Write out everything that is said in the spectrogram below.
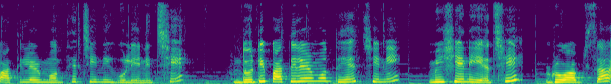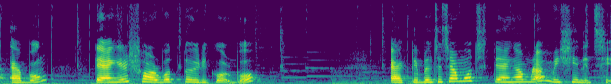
পাতিলের মধ্যে চিনি গুলিয়ে নিচ্ছি। দুটি পাতিলের মধ্যে চিনি মিশিয়ে নিয়েছি। রুয়াবজা এবং ট্যাংয়ের শরবত তৈরি করব। এক টেবিল চা চামচ ট্যাং আমরা মিশিয়ে নিচ্ছি।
